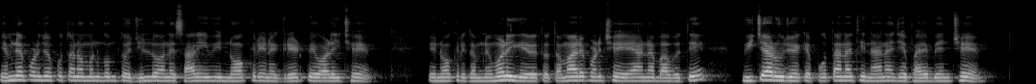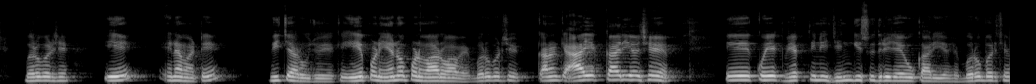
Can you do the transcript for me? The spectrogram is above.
એમને પણ જો પોતાનો મનગમતો જિલ્લો અને સારી એવી નોકરી અને ગ્રેડ પેવાળી છે, એ નોકરી તમને મળી ગઈ હોય તો તમારે પણ છે એ આના બાબતે વિચારવું જોઈએ કે પોતાનાથી નાના જે ભાઈ બહેન છે, બરાબર છે, એ એના માટે વિચારવું જોઈએ કે એ પણ એનો પણ વારો આવે. બરાબર છે? કારણ કે આ એક કાર્ય છે, એ કોઈ એક વ્યક્તિની જિંદગી સુધરી જાય એવું કાર્ય છે. બરાબર છે?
